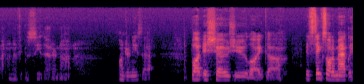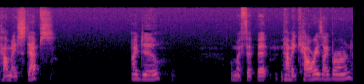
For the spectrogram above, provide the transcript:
I don't know if you can see that or not. Underneath that but it shows you like uh, it syncs automatically how many steps I do on my Fitbit, how many calories I burned.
